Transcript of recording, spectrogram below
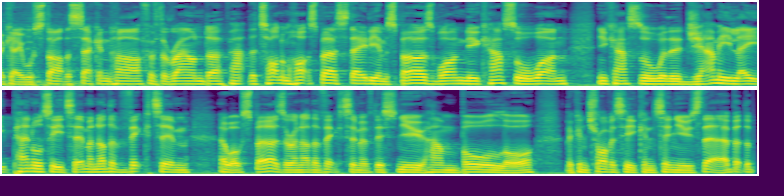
Okay, we'll start the second half of the roundup at the Tottenham Hotspur Stadium. Spurs 1, Newcastle 1. Newcastle with a jammy late penalty, Tim. Another victim. Oh, well, Spurs are another victim of this new handball law. The controversy continues there. But the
